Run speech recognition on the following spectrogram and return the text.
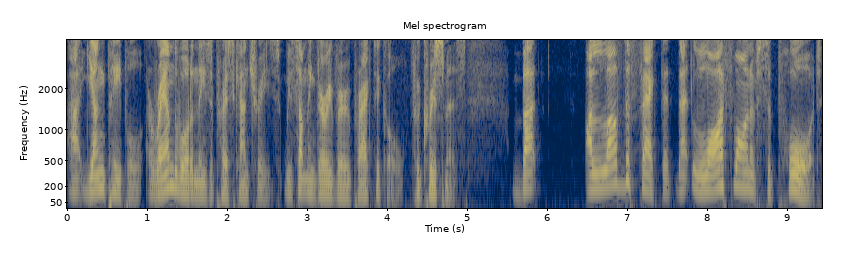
uh, young people around the world in these oppressed countries with something very very practical for Christmas, but I love the fact that that lifeline of support,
